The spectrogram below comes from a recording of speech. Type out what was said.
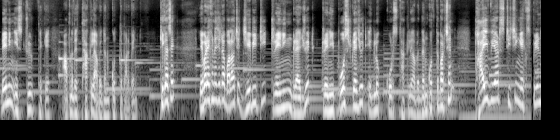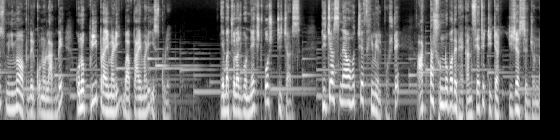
training institute থেকে আপনাদের থাকলে আবেদন করতে পারবেন। ঠিক আছে? এবার এখানে যেটা বলা হচ্ছে JBT training graduate training post graduate এগুলো কোর্স থাকলে আবেদন করতে পারছেন। Five years teaching experience minimum আপনাদের কোনো লাগবে, কোনো প্রি প্রাইমারি বা প্রাইমারি স্কুলে এবার চলে আসব নেক্সট পোস্ট টিচার্স টিচার্স নেওয়া হচ্ছে ফিমেল পোস্টে আটটা শূন্য পদে ভ্যাকান্সি আছে টিচার টিচার্সের জন্য।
